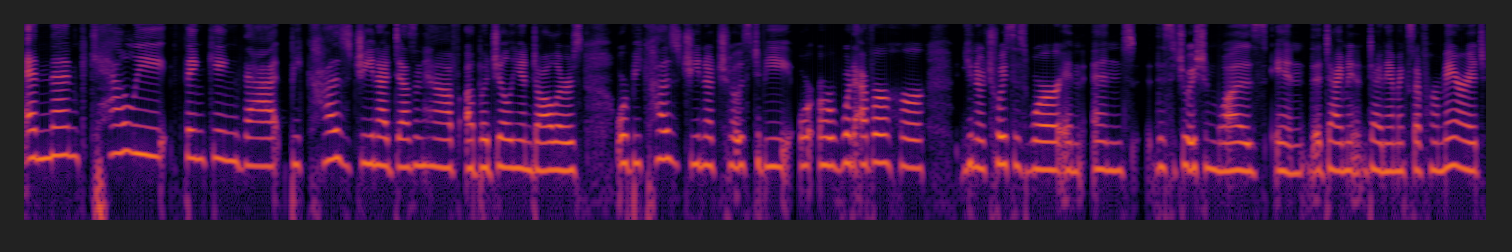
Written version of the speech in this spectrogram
And then Kelly thinking that because Gina doesn't have a bajillion dollars or because Gina chose to be or, or whatever her, you know, choices were and, and the situation was in the dy- dynamics of her marriage,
